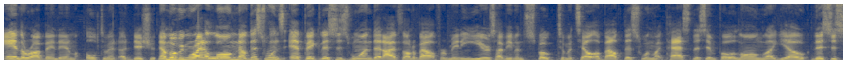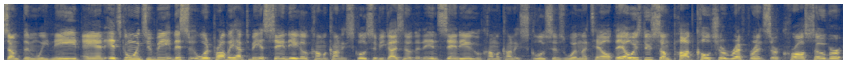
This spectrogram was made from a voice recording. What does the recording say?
and the Rob Van Dam Ultimate Edition. Now, moving right along, now this one's epic. This is one that I've thought about for many years. I've even spoke to Mattel about this one, like passed this info along, like, yo, this is something we need. And it's going to be, this would probably have to be a San Diego Comic-Con exclusive. You guys know that in San Diego Comic-Con exclusives with Mattel, they always do some pop culture reference or crossover.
